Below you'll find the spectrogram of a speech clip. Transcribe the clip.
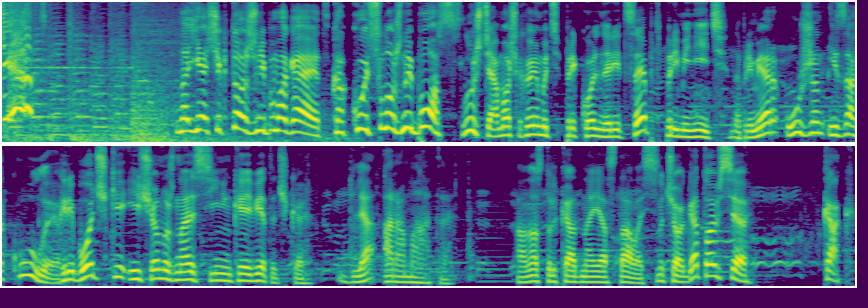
Нет! На ящик тоже не помогает. Какой сложный босс. Слушайте, а может какой-нибудь прикольный рецепт применить? Например, ужин из акулы. Грибочки и еще нужна синенькая веточка. Для аромата. А у нас только одна и осталась. Ну что, готовься. Как?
